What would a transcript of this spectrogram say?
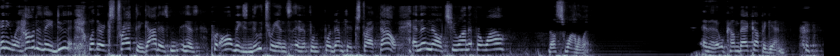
Anyway, how do they do that? Well, they're extracting. God has, has put all these nutrients in it for, for them to extract out. And then they'll chew on it for a while, they'll swallow it. And then it will come back up again.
